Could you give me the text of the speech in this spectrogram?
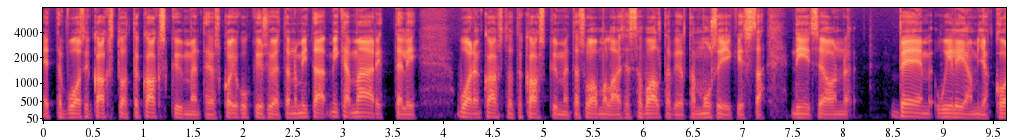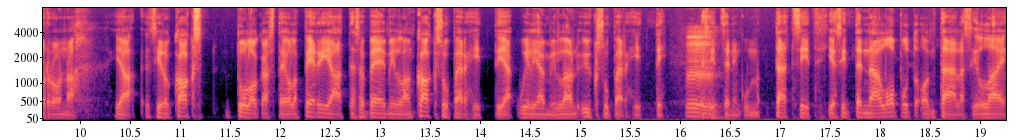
että vuosi 2020, jos joku kysyy, että no mitä, mikä määritteli vuoden 2020 suomalaisessa valtavirta musiikissa, niin se on BM, William ja Korona. Ja siinä on kaksi tulokasta, jolla periaatteessa BMillä on kaksi superhittiä, Williamilla on yksi superhitti. Mm. Ja sitten se niin kuin, that's it. Ja sitten nämä loput on täällä sillä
